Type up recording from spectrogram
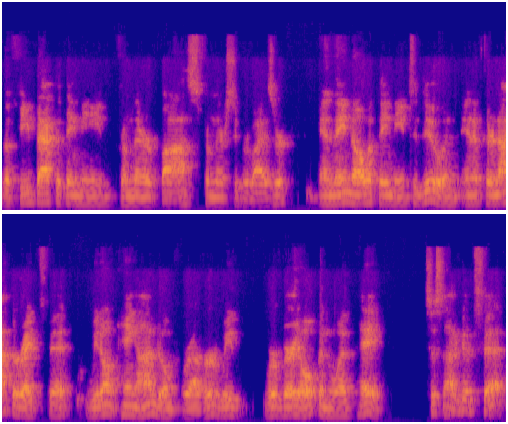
the feedback that they need from their boss, from their supervisor, and they know what they need to do. And, and if they're not the right fit, we don't hang on to them forever. We we're very open with, hey, it's just not a good fit.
